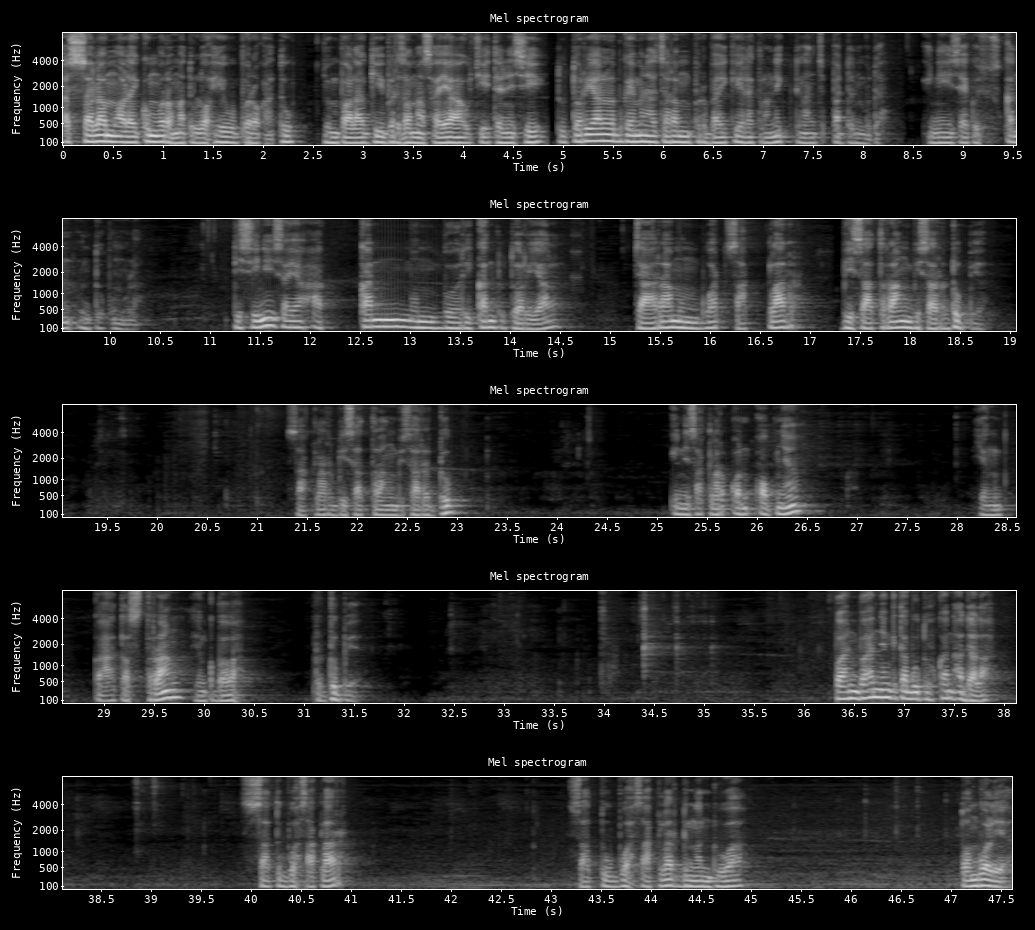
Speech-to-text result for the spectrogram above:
Assalamualaikum warahmatullahi wabarakatuh. Jumpa lagi bersama saya Uci Tenisi. Tutorial bagaimana cara memperbaiki elektronik dengan cepat dan mudah. Ini saya khususkan untuk pemula. Di sini saya akan memberikan tutorial cara membuat saklar bisa terang bisa redup ya. Saklar bisa terang bisa redup. Ini saklar on off-nya yang ke atas terang, yang ke bawah redup ya. Bahan-bahan yang kita butuhkan adalah satu buah saklar, satu buah saklar dengan dua tombol ya.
